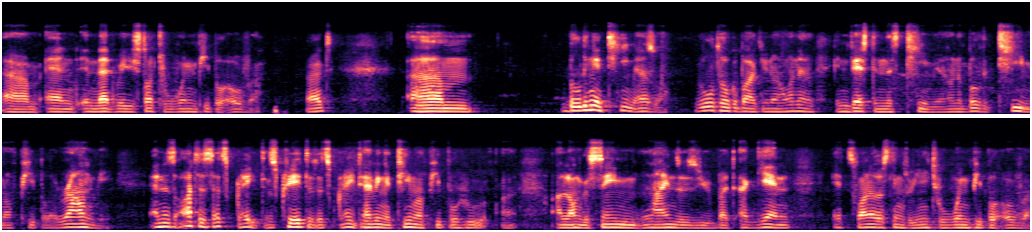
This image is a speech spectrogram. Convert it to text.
Um, and in that way, you start to win people over, right? Um, building a team as well. We'll talk about, you know, I want to invest in this team. You know, I want to build a team of people around me. And as artists, that's great. As creators, it's great having a team of people who are along the same lines as you. But again, it's one of those things where you need to win people over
